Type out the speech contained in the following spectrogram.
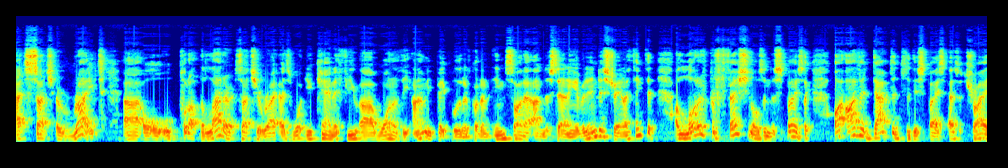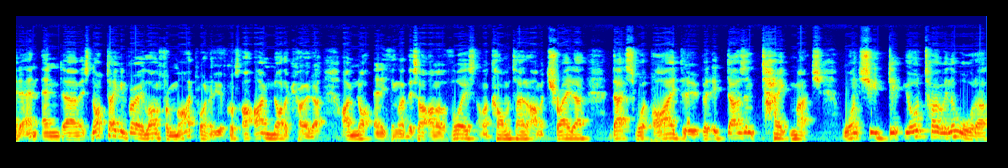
at such a rate uh, or, or, put up the ladder at such a rate as what you can if you are one of the only people that have got an insider understanding of an industry. And I think that a lot of professionals in the space, like I, have adapted to this space as a trader, and and um, it's not taken very long from my point of view. Of course, I, am not a coder. I'm not anything like this. I, I'm a voice. I'm a commentator. I'm a trader. That's what I do. But it doesn't take much. Once you dip your toe in the water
